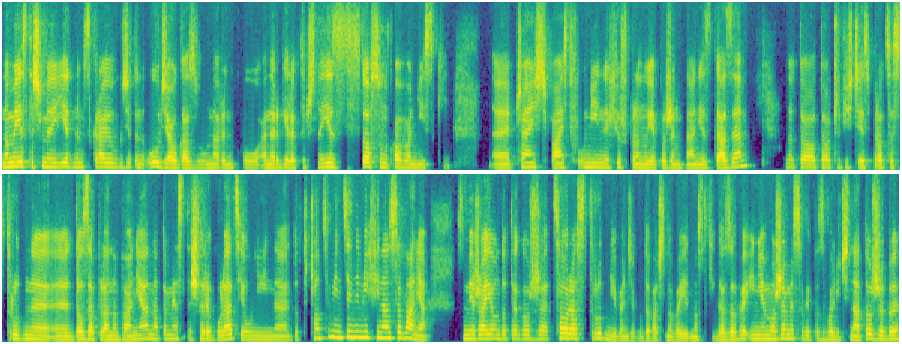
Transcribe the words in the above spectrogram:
no my jesteśmy jednym z krajów, gdzie ten udział gazu na rynku energii elektrycznej jest stosunkowo niski. E, część państw unijnych już planuje pożegnanie z gazem no to, to oczywiście jest proces trudny y, do zaplanowania, natomiast też regulacje unijne dotyczące między innymi finansowania zmierzają do tego, że coraz trudniej będzie budować nowe jednostki gazowe i nie możemy sobie pozwolić na to, żeby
